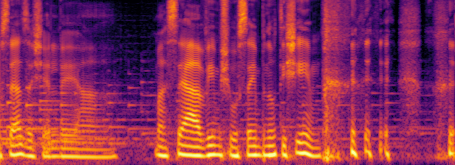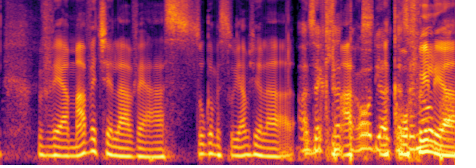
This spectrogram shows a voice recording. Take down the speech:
הנושא הזה של אה, מעשה האהבים שהוא עושה עם בנות 90, והמוות שלה, והסוג המסוים של אז זה קצת פרודיה על. קזנובה.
